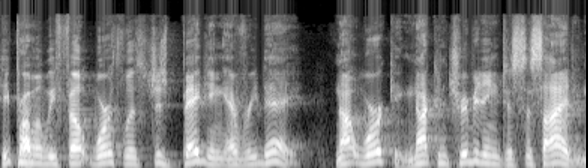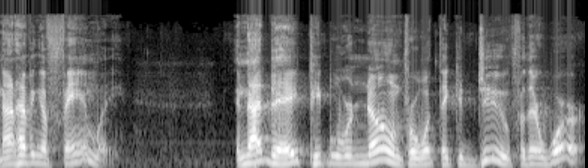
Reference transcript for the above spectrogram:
he probably felt worthless just begging every day, not working, not contributing to society, not having a family. In that day, people were known for what they could do for their work.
